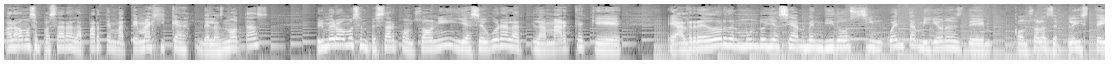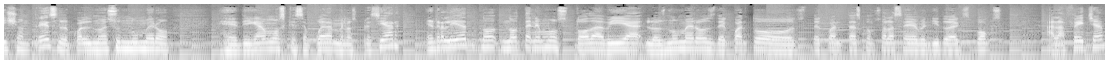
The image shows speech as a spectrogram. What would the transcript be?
Ahora vamos a pasar a la parte matemática de las notas. Primero vamos a empezar con Sony y asegura la, marca que eh, alrededor del mundo ya se han vendido 50 millones de consolas de PlayStation 3, el cual no es un número eh, digamos que se pueda menospreciar. En realidad no, no, tenemos todavía los números de cuántos de cuántas consolas haya vendido Xbox a la fecha.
